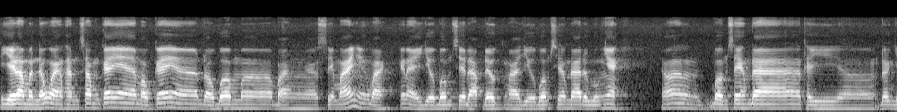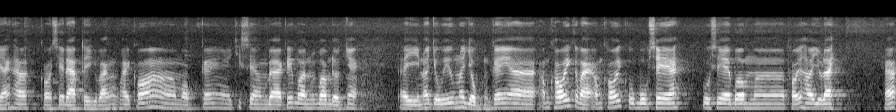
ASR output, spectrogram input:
như vậy là mình đã hoàn thành xong cái à, một cái à, đầu bơm à, bằng xe máy nha các bạn. Cái này vừa bơm xe đạp được mà vừa bơm xe Honda được luôn nha. Đó, bơm xe Honda thì đơn giản hơn còn xe đạp thì bạn phải có một cái chiếc xe Honda cái bên mới bơm được nha. Tại vì nó chủ yếu nó dùng cái ống khói các bạn, ống khói của bu xe bu xe bơm thổi hơi vô đây. Đó.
